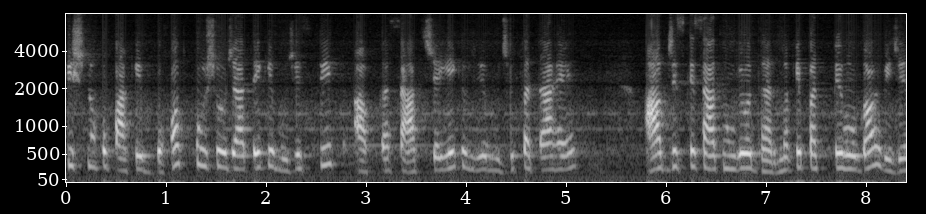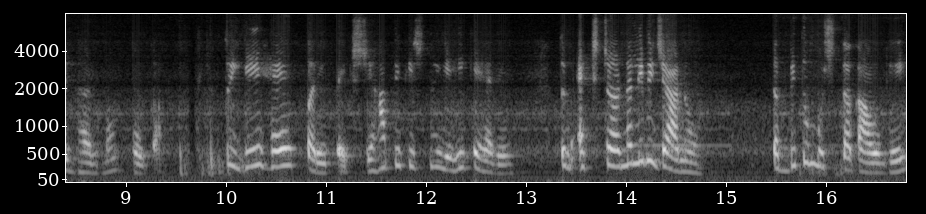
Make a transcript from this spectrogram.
कृष्ण को पाके बहुत खुश हो जाते कि मुझे सिर्फ़ आपका साथ चाहिए क्योंकि मुझे पता है। आप जिसके साथ होंगे वो धर्म के पद पे होगा और विजय धर्म होगा। तो ये है परिप्रेक्ष्य। यहाँ पे कृष्ण यही कह रहे तुम एक्सटर्नली भी जानो, तब भी तुम मुझ तक आओगे।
